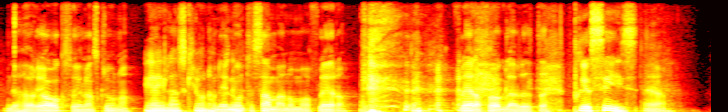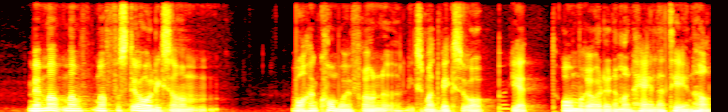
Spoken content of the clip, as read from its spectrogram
Det hör jag också i Landskrona. ja, i Landskrona. Men det är nog inte samma, de har flera. flera fåglar ute. Precis. Ja. Men man, man, man förstår liksom var han kommer ifrån nu. Liksom att växa upp i ett område där man hela tiden hör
